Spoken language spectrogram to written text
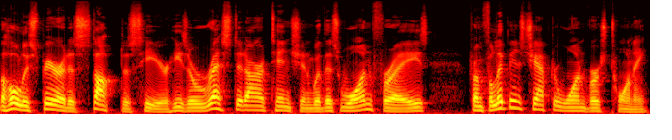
The Holy Spirit has stopped us here. He's arrested our attention with this one phrase from Philippians chapter 1 verse 20,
